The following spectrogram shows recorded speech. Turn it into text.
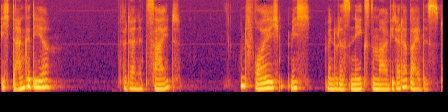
Ich danke dir für deine Zeit und freue ich mich, wenn du das nächste Mal wieder dabei bist.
